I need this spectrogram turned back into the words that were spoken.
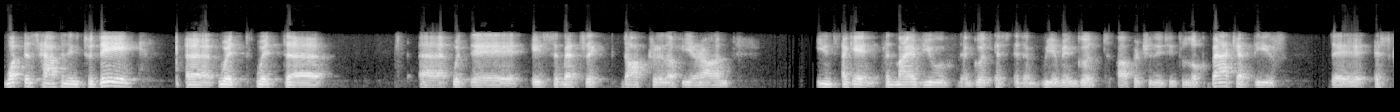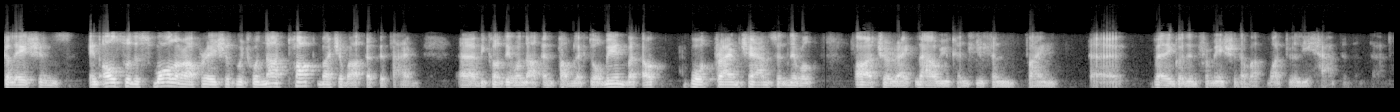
what is happening today uh, with with uh, uh, with the asymmetric doctrine of Iran, you, again, in my view, the good we have a good opportunity to look back at these the escalations and also the smaller operations, which were not talked much about at the time uh, because they were not in public domain, but both Prime Chance and Nimble Archer right now, you can you can find uh, very good information about what really happened in that.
